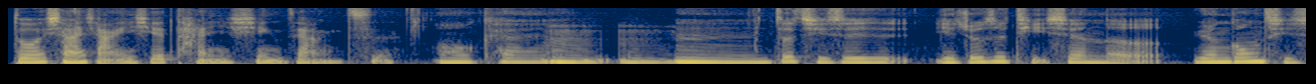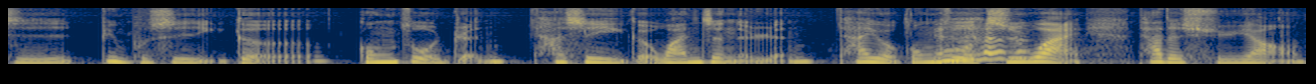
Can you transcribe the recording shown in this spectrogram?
多想想一些弹性，这样子。OK，嗯嗯嗯，这其实也就是体现了员工其实并不是一个工作人，他是一个完整的人。他有工作之外，他的需要，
